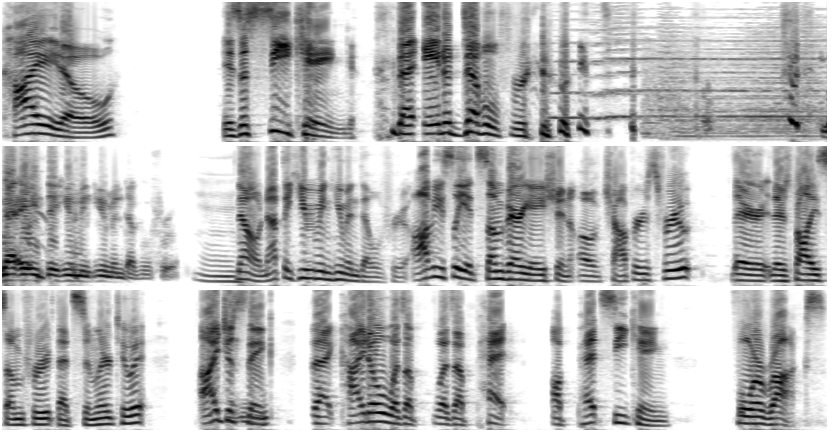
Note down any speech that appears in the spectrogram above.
Kaido is a sea king that ate a devil fruit. That ate the human human devil fruit. Mm, no, not the human human devil fruit. Obviously, it's some variation of Chopper's fruit. There, there's probably some fruit that's similar to it. I just think that Kaido was a was a pet, a pet sea king for Rocks.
